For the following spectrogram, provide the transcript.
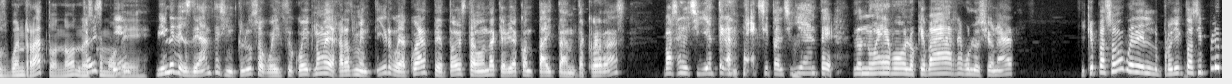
pues buen rato, ¿no? No es ¿Sabes como qué? de. Viene desde antes incluso, güey. Güey, no me dejarás mentir, güey. Acuérdate de toda esta onda que había con Titan, ¿te acuerdas? Va a ser el siguiente gran éxito, el siguiente, lo nuevo, lo que va a revolucionar. ¿Y qué pasó, güey? El proyecto así, plup,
